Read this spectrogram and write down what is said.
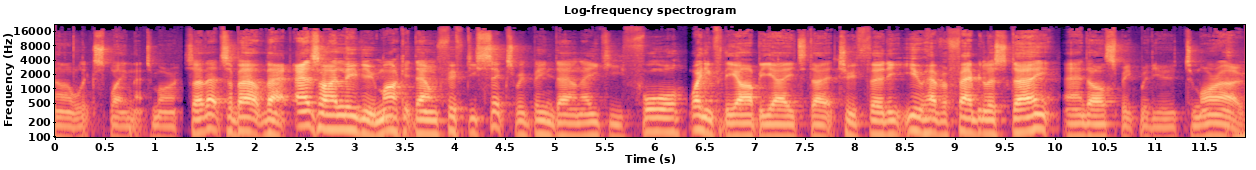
and I will explain that tomorrow. So that's about that. As I leave you, market down 56, we've been down 84. Waiting for the RBA today at 2:30. You have a fabulous day, and I'll speak with you tomorrow.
